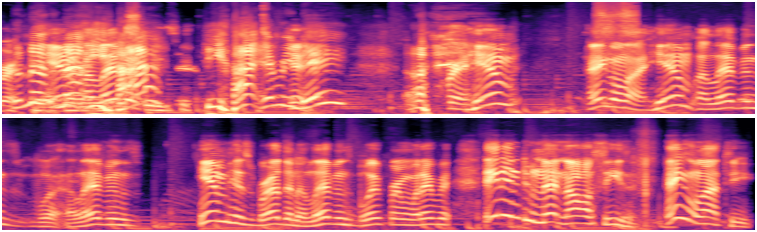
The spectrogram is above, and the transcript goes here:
Bro, But not- him, not he 11 high. He hot every Yeah. day. Bro, him, I ain't gonna lie, him, 11's, what, 11's, him, his brother, and 11's boyfriend, whatever, they didn't do nothing all season. I ain't gonna lie to you.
